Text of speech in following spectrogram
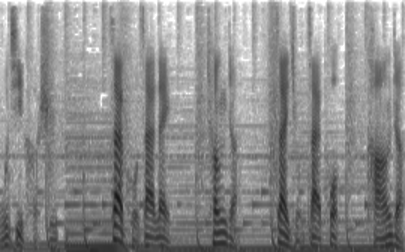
无计可施，再苦再累，撑着；再窘再破，扛着，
